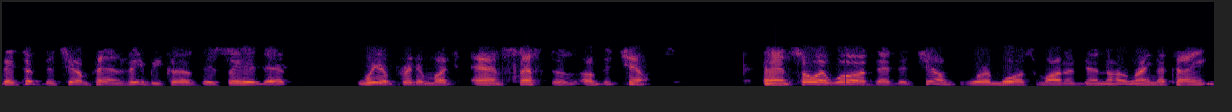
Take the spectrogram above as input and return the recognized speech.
they took the chimpanzee because they said that we are pretty much ancestors of the chimps. And so it was that the chimps were more smarter than the orangutan.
